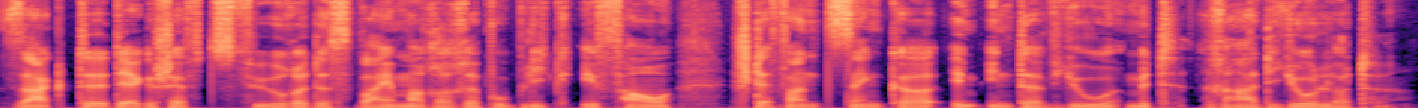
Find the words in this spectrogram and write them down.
sagte der Geschäftsführer des Weimarer Republik e.V. Stefan Zenker im Interview mit Radio Lotte.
